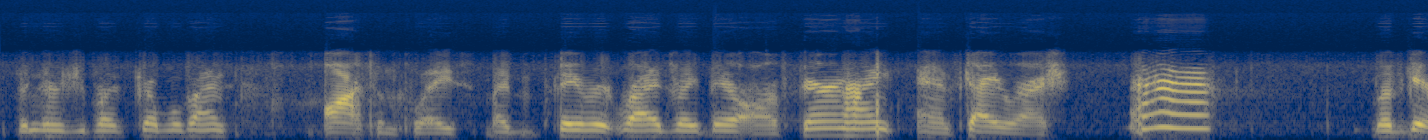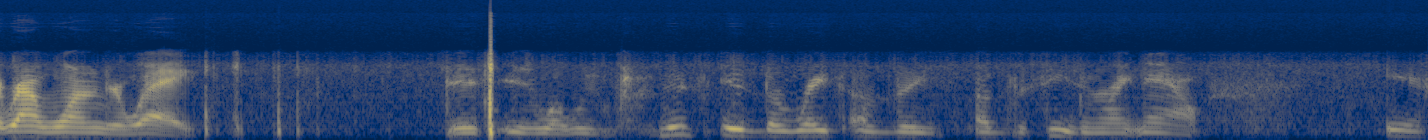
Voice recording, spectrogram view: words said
I've been to Hershey Park a couple times. Awesome place. My favorite rides right there are Fahrenheit and Sky Rush. Ah, let's get round one underway. This is what we. This is the race of the of the season right now. If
